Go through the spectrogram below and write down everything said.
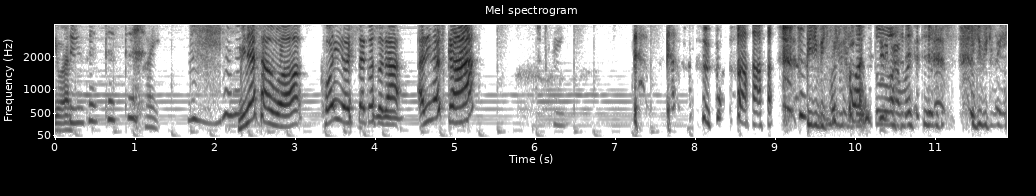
きます。はい。皆さんは恋をしたことがありますか？ビリビリビリビリ。音割れてる。ビリビリビリ。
